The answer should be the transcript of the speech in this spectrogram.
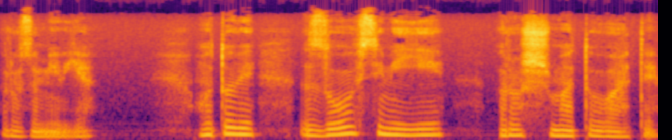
розумів я, готові зовсім її розшматувати.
